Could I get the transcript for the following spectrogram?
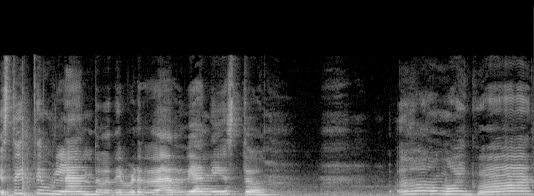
Estoy temblando, de verdad. Vean esto. Oh my god.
